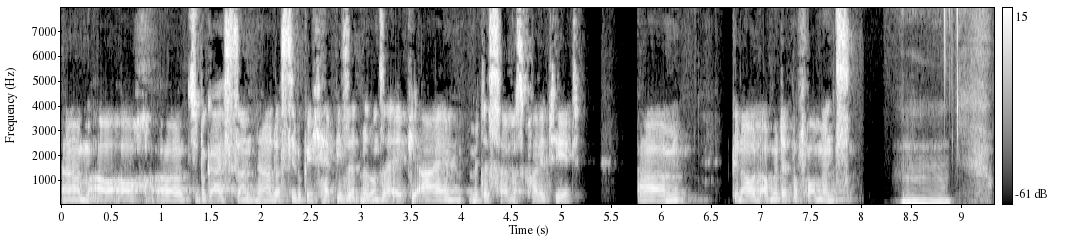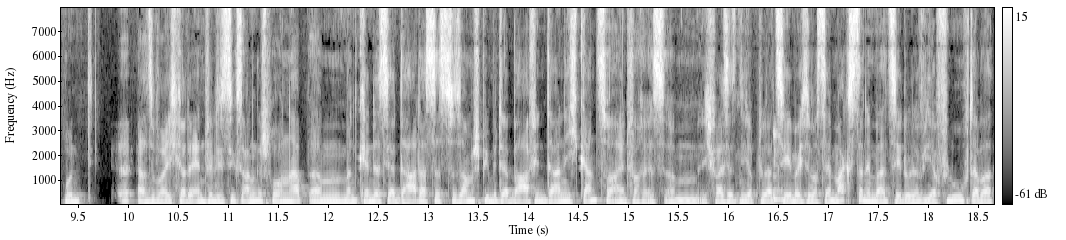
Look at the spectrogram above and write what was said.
ähm, auch, auch äh, zu begeistern, ja, dass sie wirklich happy sind mit unserer API, mit der Servicequalität, ähm, genau, und auch mit der Performance. Mhm. Und also weil ich gerade N26 angesprochen habe, ähm, man kennt das ja da, dass das Zusammenspiel mit der BaFin da nicht ganz so einfach ist. Ähm, ich weiß jetzt nicht, ob du erzählen möchtest, was der Max dann immer erzählt oder wie er flucht, aber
